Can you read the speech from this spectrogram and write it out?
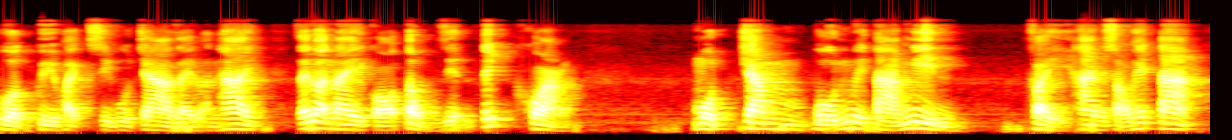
thuộc quy hoạch Shibuya giai đoạn 2. Giai đoạn này có tổng diện tích khoảng 148.026 hecta,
